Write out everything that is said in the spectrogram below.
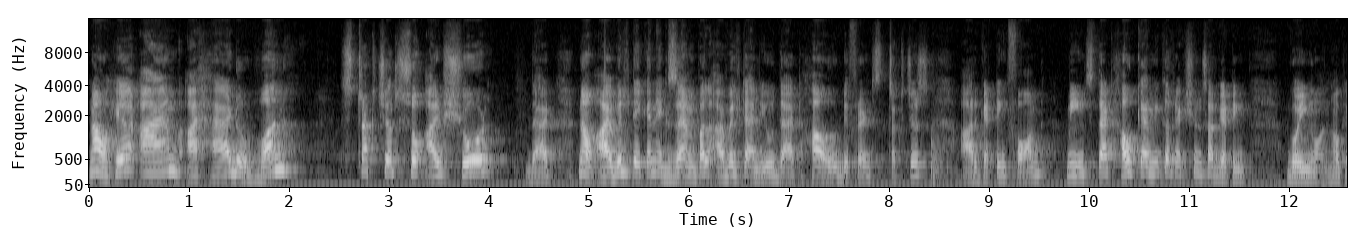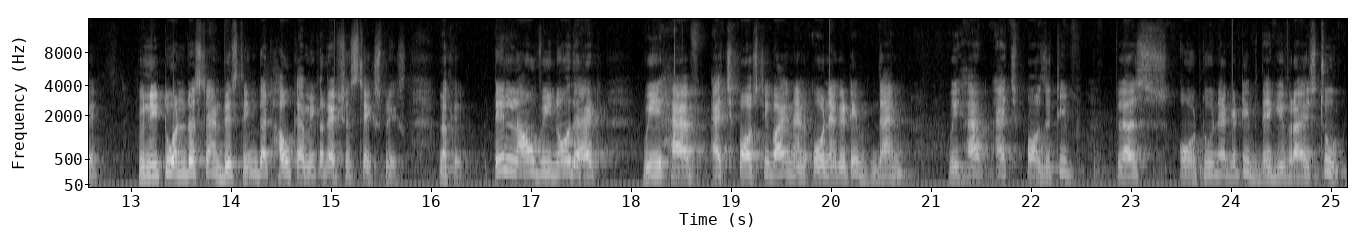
Now here I am, I had one structure. So I have showed that. Now I will take an example. I will tell you that how different structures are getting formed means that how chemical reactions are getting going on okay? You need to understand this thing that how chemical reactions takes place. Okay till now we know that we have H positive ion and O negative. Then we have H positive plus O2 negative. They give rise to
